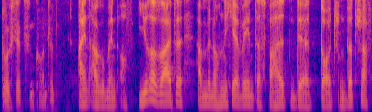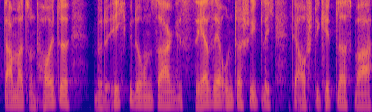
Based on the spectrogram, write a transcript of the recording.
durchsetzen konnte. Ein Argument auf Ihrer Seite haben wir noch nicht erwähnt. Das Verhalten der deutschen Wirtschaft damals und heute, würde ich wiederum sagen, ist sehr, sehr unterschiedlich. Der Aufstieg Hitlers war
